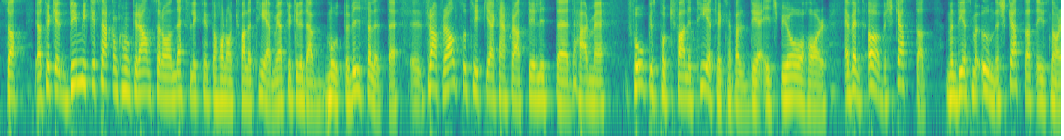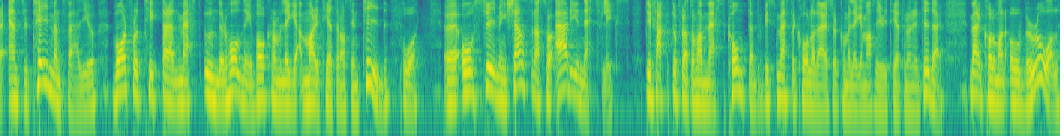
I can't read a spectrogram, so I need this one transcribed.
Så att jag tycker det är mycket snack om konkurrensen och att Netflix inte har någon kvalitet, men jag tycker det där motbevisar lite. Eh, framförallt så tycker jag kanske att det är lite det här med fokus på kvalitet, till exempel det HBO har, är väldigt överskattat. Men det som är underskattat är ju snarare entertainment value. Var får tittaren mest underhållning? Vad kommer de lägga majoriteten av sin tid på? Eh, och streamingtjänsterna så är det ju Netflix de facto för att de har mest content. Det finns mest att kolla där så de kommer lägga massa majoriteten under tid där. Men kollar man overall,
